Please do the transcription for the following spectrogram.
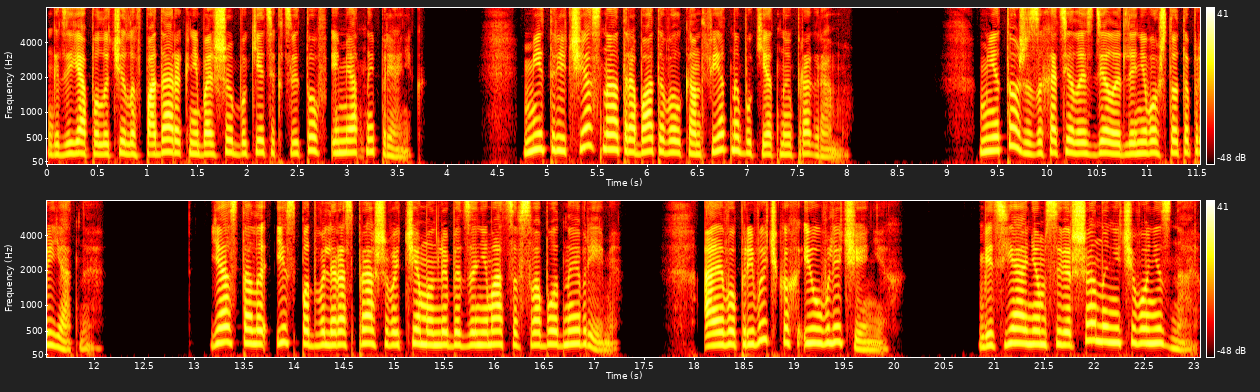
где я получила в подарок небольшой букетик цветов и мятный пряник. Митри честно отрабатывал конфетно-букетную программу. Мне тоже захотелось сделать для него что-то приятное. Я стала исподволь расспрашивать, чем он любит заниматься в свободное время, о его привычках и увлечениях, ведь я о нем совершенно ничего не знаю.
